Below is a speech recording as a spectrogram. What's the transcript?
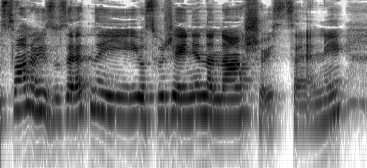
stvarno izuzetna i, i osveženje na našoj sceni. Uh,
